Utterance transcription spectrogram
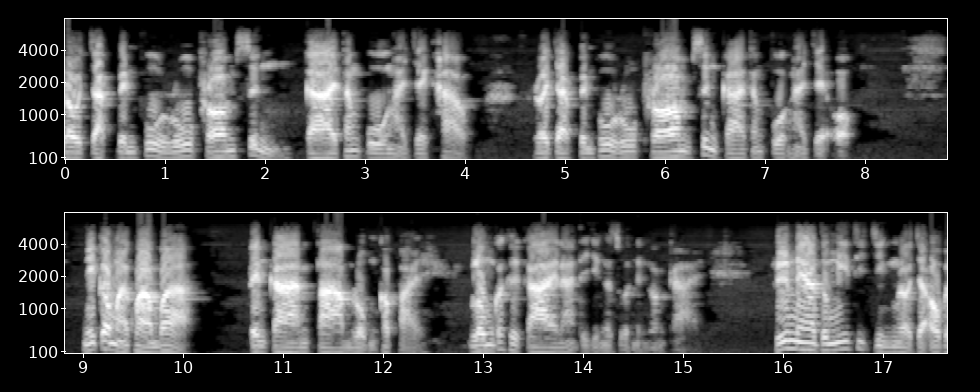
เราจักเป็นผู้รู้พร้อมซึ่งกายทั้งปวงหายใจเข้า เราจักเป็นผู้รู้พร้อม ซึ่งกายทั้งปวงหายใจออก นี่ก็หมายความว่าเป็นการตามลมเข้าไป ลมก็คือกายนะแต่จริงก็ส่วนหนึ่งของกาย หรือแนวตรงนี้ที่จริงเราจะเอาไป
